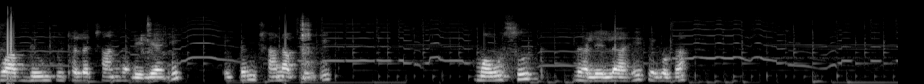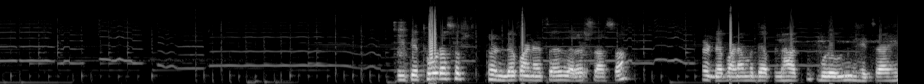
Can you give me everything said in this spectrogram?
वाफ देऊन पिठाला छान झालेली आहे. एकदम छान आपलं पीठ मऊसूत झालेलं आहे हे बघा. इथे थोडस थंड पाण्याचा जरासा असा थंड पाण्यामध्ये आपला हात बुडवून घ्यायचा आहे.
